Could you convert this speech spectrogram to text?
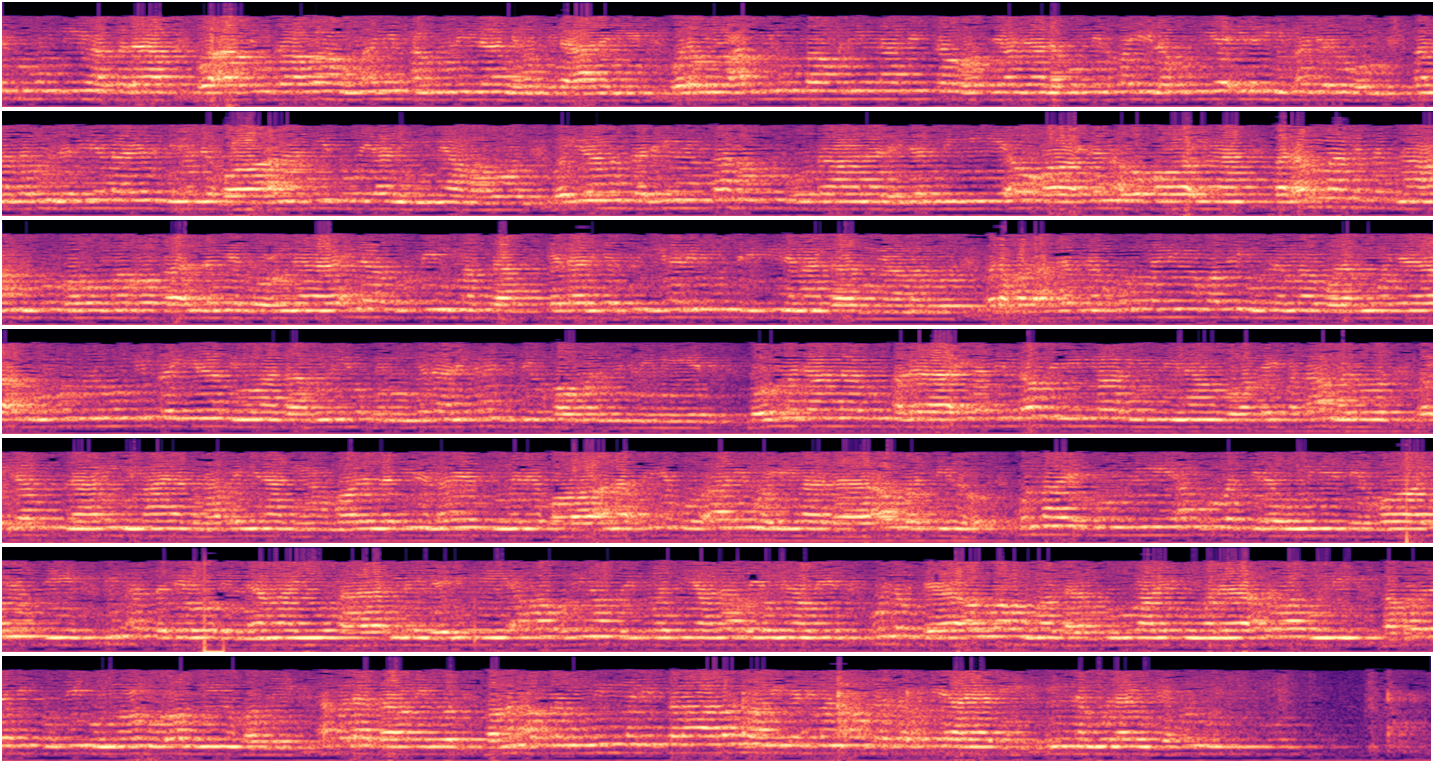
اللهم فيها سلام وآخر دعواهم أن الحمد لله رب العالمين. ولو يعذب الله للناس الشر استعجالهم بالخير لقضي إليهم أجلهم. فنذر الذين لا يرجون لقاءنا في طغيانهم يعمهون وإذا مثل الإنسان الضر تعالى لجنبه أو قائلا أو قائما. فلما كشفنا عنه ضره مر فأن لم يدعونا إلى ضرهم مسا كذلك سجن للمسرفين ما كانوا يعملون. ولقد أهلكنا القرون من قبلهم لما ظلموا وجاءهم رسلهم بالبينات وما كانوا يؤمنون كذلك نجزي القوم المسلمين. ثم جعلناكم خلائف في الأرض من بعدهم لننظر كيف تعملون وإذا تتلى عليهم آياتنا قال الذين لا يرجون لقاءنا في قرآن وإن هذا أو بدله قل ما يكون لي أن أبدله من تلقاء نفسي إن أتبع إلا ما يوحى إلي إني أخاف من صفتي على يوم عظيم. قل لو شاء الله ما تركوا عليكم ولا أدراكم لي فقد لبثت فيكم عمرا من قبلي أفلا تعقلون؟ فمن أظلم ممن افترى على الله كذبا أو كذب بآياته إنه لا يفلح المجرمون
